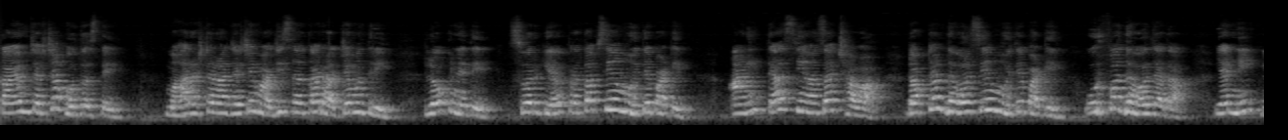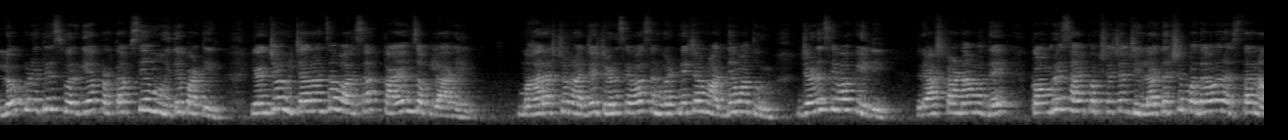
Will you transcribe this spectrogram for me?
कायम चर्चा होत असते. महाराष्ट्र राज्याचे माजी सहकार राज्यमंत्री लोकनेते स्वर्गीय प्रतापसिंह मोहिते पाटील आणि त्या सिंहाचा छावा डॉक्टर धवलसिंह मोहिते पाटील उर्फ धवलदादा यांनी लोकनेते स्वर्गीय प्रतापसिंह मोहिते पाटील यांच्या विचारांचा वारसा कायम जपला आहे. महाराष्ट्र राज्य जनसेवा संघटनेच्या माध्यमातून जनसेवा केली. राजकारणामध्ये काँग्रेस आय पक्षाच्या जिल्हाध्यक्ष पदावर असताना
